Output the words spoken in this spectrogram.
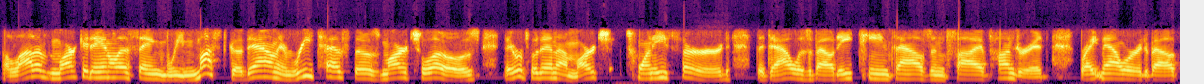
a lot of market analysts saying we must go down and retest those March lows. They were put in on March 23rd. The Dow was about 18,500. Right now we're at about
